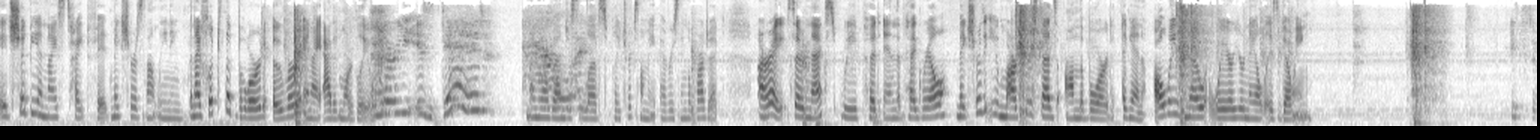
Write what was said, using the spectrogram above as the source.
It should be a nice tight fit, make sure it's not leaning. Then I flipped the board over and I added more glue. Battery is dead. My nail gun just loves to play tricks on me every single project. All right, so next we put in the peg rail. Make sure that you mark your studs on the board. Again, always know where your nail is going. It's so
